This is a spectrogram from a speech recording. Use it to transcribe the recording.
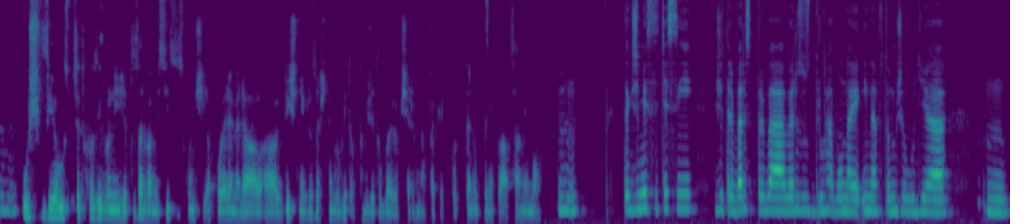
uh-huh. už vyjou z předchozí vlny, že to za dva měsíce skončí a pojedeme dál a když někdo začne mluvit o tom, že to bude do června, tak jako ten úplně plácá mimo. Uh-huh. Takže myslíte si, že treba prvá versus druhá vlna je iná v tom, že ľudia mm,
